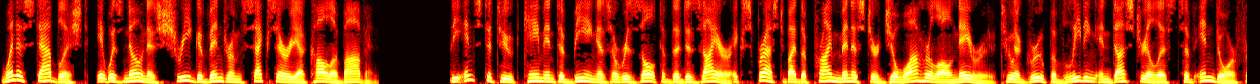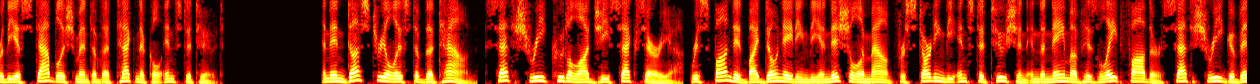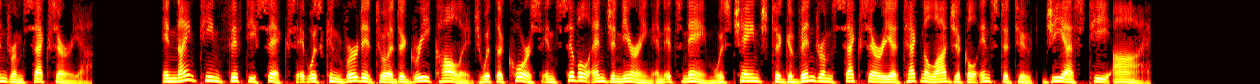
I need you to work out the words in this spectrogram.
When established, it was known as Shri Govindram Seksaria Kala Bhavan. The institute came into being as a result of the desire expressed by the Prime Minister Jawaharlal Nehru to a group of leading industrialists of Indore for the establishment of a technical institute. An industrialist of the town, Seth Shri Kudalaji Seksaria, responded by donating the initial amount for starting the institution in the name of his late father Seth Shri Govindram Seksaria. In 1956 it was converted to a degree college with the course in civil engineering and its name was changed to Govindram Seksaria Technological Institute GSTI.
